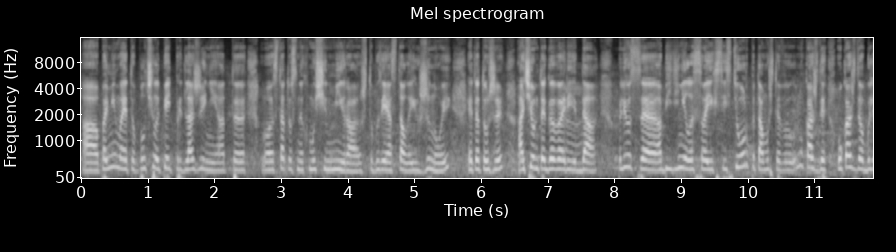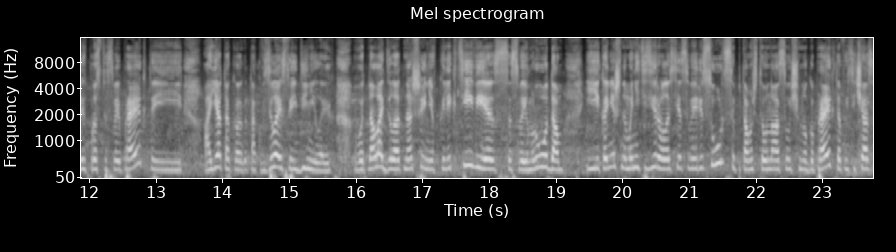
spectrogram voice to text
А, помимо этого, получила пять предложений от э, статусных мужчин мира, чтобы я стала их женой, это тоже о чем-то говорит, да. Плюс э, объединила своих сестер, потому что, ну, каждый, у каждого были просто свои проекты, и, а я так, э, так взяла и соединила их. Вот, наладила отношения в коллективе со своим родом, и, конечно, монетизировала все свои ресурсы, потому что у нас очень много проектов, и сейчас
